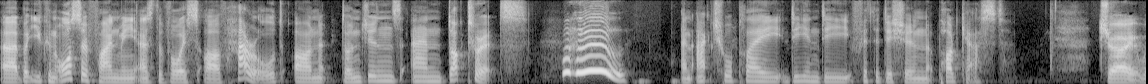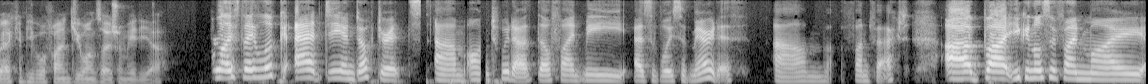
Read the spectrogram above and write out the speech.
Uh, but you can also find me as the voice of Harold on Dungeons and Doctorates, Woohoo! an actual play D and D fifth edition podcast. Joe, where can people find you on social media? Well, if they look at DN Doctorates um, on Twitter, they'll find me as the voice of Meredith. Um, fun fact. Uh, but you can also find my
